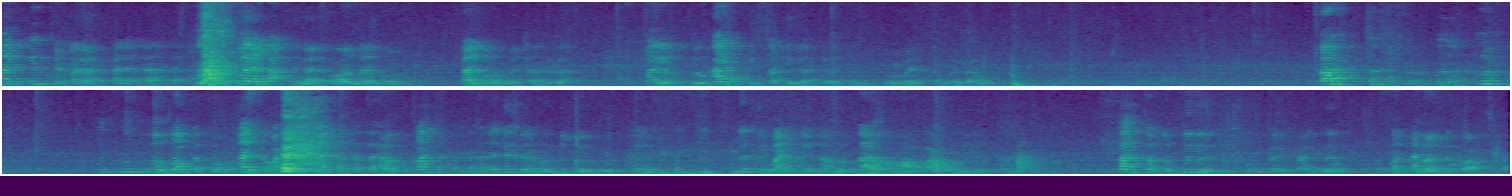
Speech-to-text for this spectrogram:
anh cứ cái là anh là cứ anh cách thì mình tao hoàn anh hoàn mình trả là bây giờ cứ anh thì sao thì là từ từ mình tao mới làm ta ta cứ cứ cứ góp tập của anh tao anh anh tập tập tao anh tập tập tao cái cái cái cái cái cái cái cái cái cái cái cái cái cái とフたな感じで、まあ、彼女とは、彼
